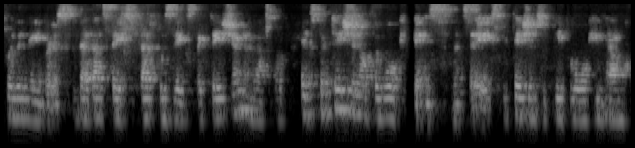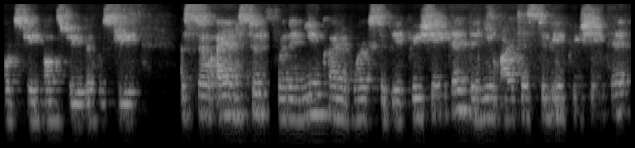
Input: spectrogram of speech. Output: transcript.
for the neighbors. That that's the that was the expectation, and that's the expectation of the walk-ins. Let's say expectations of people walking down Cork Street, Bond Street, River Street. So I understood for the new kind of works to be appreciated, the new artists to be appreciated,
